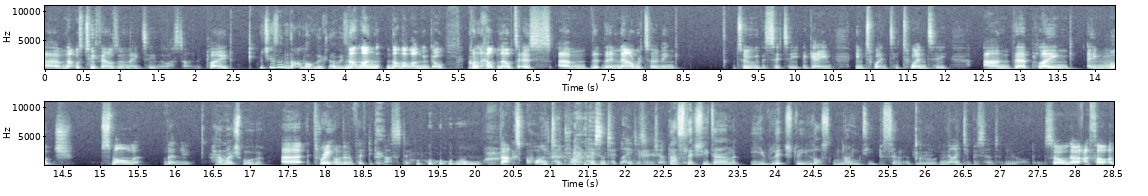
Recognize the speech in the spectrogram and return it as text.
um, that was 2018 the last time they played. Which isn't that long ago, is Not it? long, not that long ago. Couldn't help notice um, that they're now returning to the city again in 2020, and they're playing a much smaller venue, How much smaller? uh, 350 capacity. That's quite a drop, isn't it, ladies and gentlemen? That's literally down. You've literally lost ninety percent of your audience. Ninety percent of your audience. So uh, I thought I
